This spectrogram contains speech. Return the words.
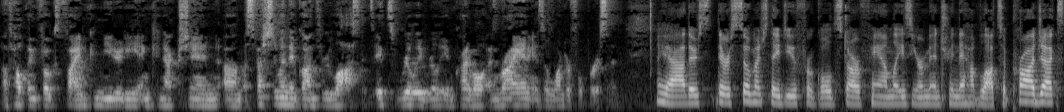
of helping folks find community and connection, um, especially when they've gone through loss. It's, it's really, really incredible. And Ryan is a wonderful person. Yeah, there's there's so much they do for Gold Star families. You're mentioning they have lots of projects.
